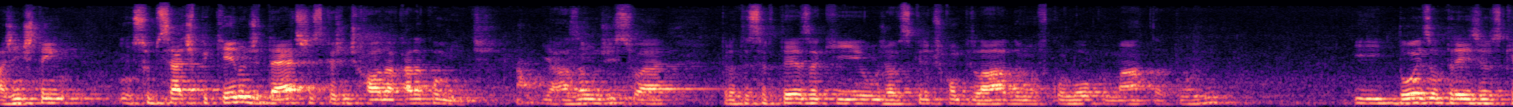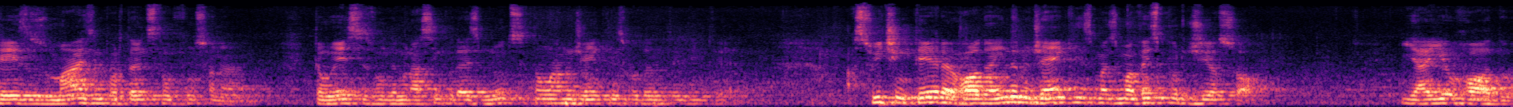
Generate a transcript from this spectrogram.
a gente tem um subset pequeno de testes que a gente roda a cada commit. E a razão disso é para ter certeza que o JavaScript compilado não ficou louco e mata tudo. E dois ou três use cases, os mais importantes, estão funcionando. Então esses vão demorar 5, 10 minutos e estão lá no Jenkins rodando o tempo. A suite inteira eu rodo ainda no Jenkins, mas uma vez por dia só. E aí eu rodo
